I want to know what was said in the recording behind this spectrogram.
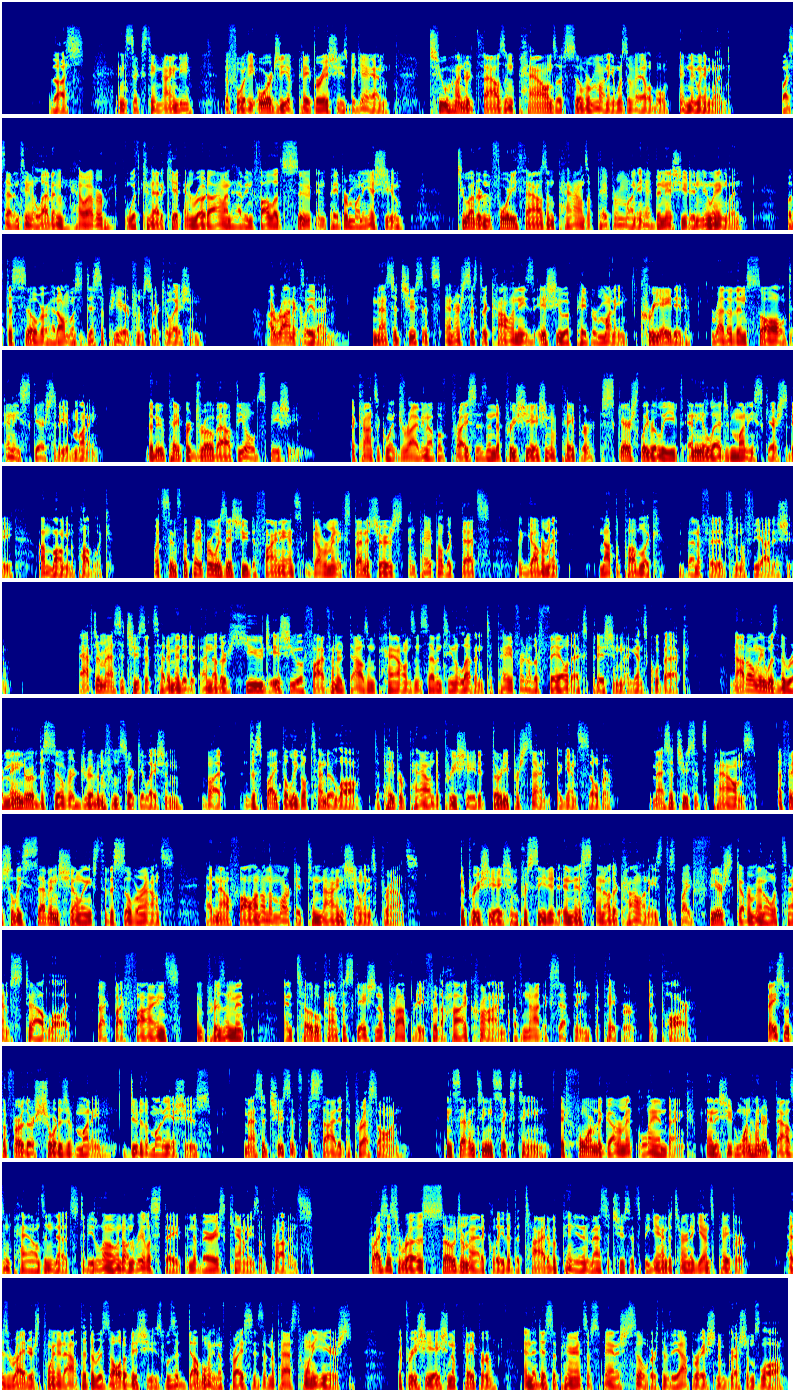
Thus, in 1690, before the orgy of paper issues began, 200,000 pounds of silver money was available in New England. By 1711, however, with Connecticut and Rhode Island having followed suit in paper money issue, 240,000 pounds of paper money had been issued in New England, but the silver had almost disappeared from circulation. Ironically, then, Massachusetts and her sister colonies' issue of paper money created, rather than solved, any scarcity of money. The new paper drove out the old specie, the consequent driving up of prices and depreciation of paper scarcely relieved any alleged money scarcity among the public. But since the paper was issued to finance government expenditures and pay public debts, the government, not the public, benefited from the fiat issue. After Massachusetts had emitted another huge issue of 500,000 pounds in 1711 to pay for another failed expedition against Quebec, not only was the remainder of the silver driven from circulation, but despite the legal tender law, the paper pound depreciated 30% against silver. Massachusetts pounds, officially 7 shillings to the silver ounce, had now fallen on the market to 9 shillings per ounce. Depreciation proceeded in this and other colonies despite fierce governmental attempts to outlaw it, backed by fines, imprisonment, and total confiscation of property for the high crime of not accepting the paper at par. Faced with a further shortage of money due to the money issues, Massachusetts decided to press on. In 1716, it formed a government land bank and issued 100,000 pounds in notes to be loaned on real estate in the various counties of the province. Prices rose so dramatically that the tide of opinion in Massachusetts began to turn against paper, as writers pointed out that the result of issues was a doubling of prices in the past 20 years, depreciation of paper, and the disappearance of Spanish silver through the operation of Gresham's Law.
